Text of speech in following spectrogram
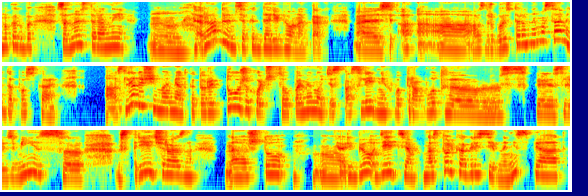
ну как бы, с одной стороны, радуемся, когда ребенок так, э, а, а, а, а с другой стороны мы сами допускаем. А следующий момент, который тоже хочется упомянуть из последних вот работ э, с, с людьми, с встреч разных, э, что ребё... дети настолько агрессивны, не спят,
